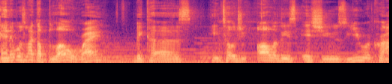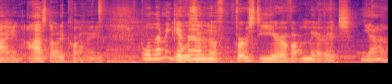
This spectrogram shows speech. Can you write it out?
and it was like a blow, right? Because He told you all of these issues. You were crying. I started crying. Well, let me give. It was in the first year of our marriage. yeah.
